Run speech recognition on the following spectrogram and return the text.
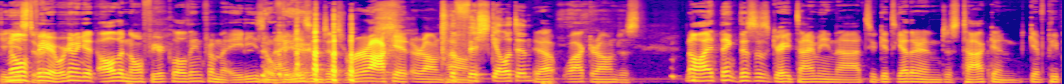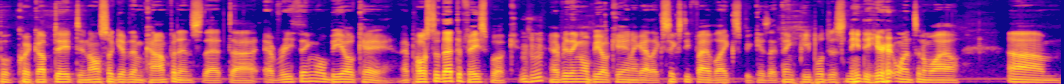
Get no used to fear. It. We're gonna get all the no fear clothing from the 80s and 90s and just rock it around town. The fish skeleton. Yeah, walk around just. No, I think this is great timing uh, to get together and just talk and give people a quick update and also give them confidence that uh, everything will be okay. I posted that to Facebook. Mm-hmm. Everything will be okay, and I got like 65 likes because I think people just need to hear it once in a while. Um,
